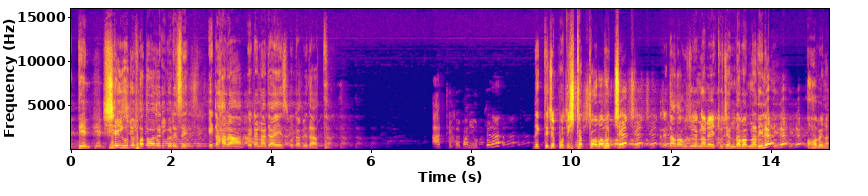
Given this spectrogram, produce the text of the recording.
একদিন সেই হুজুর ফতোয়া জারি করেছে, এটা হারাম, এটা নাজায়েজ, ওটা বেদাত। আর ঠেকোয় পানি উঠছে না? দেখতেছে প্রতিষ্ঠার তো অভাব হচ্ছে দাদা হুজুরের নামে একটু জেন্দাবাদ না দিলে হবে না।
